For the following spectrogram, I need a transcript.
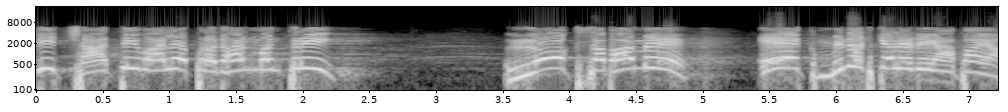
की छाती वाले प्रधानमंत्री लोकसभा में एक मिनट के लिए नहीं आ पाया।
